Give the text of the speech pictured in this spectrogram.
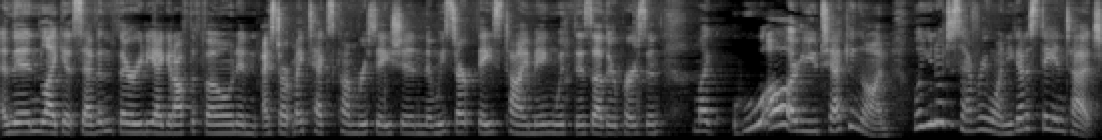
and then like at 7.30 i get off the phone and i start my text conversation. Then we start facetiming with this other person. I'm like who all are you checking on? Well you know just everyone. You gotta stay in touch.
